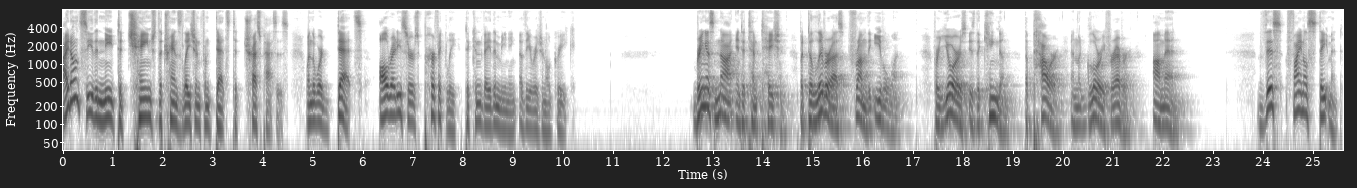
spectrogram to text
I don't see the need to change the translation from debts to trespasses when the word debts already serves perfectly to convey the meaning of the original Greek. Bring us not into temptation, but deliver us from the evil one. For yours is the kingdom, the power, and the glory forever. Amen. This final statement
